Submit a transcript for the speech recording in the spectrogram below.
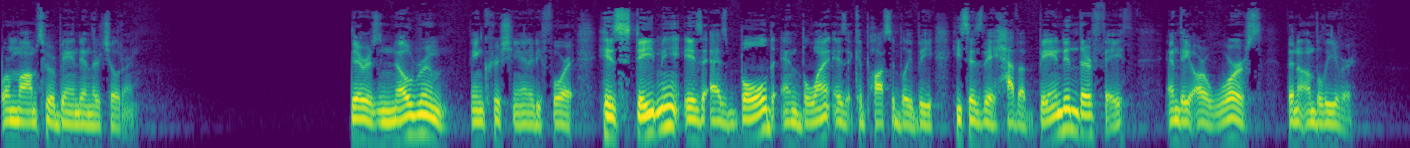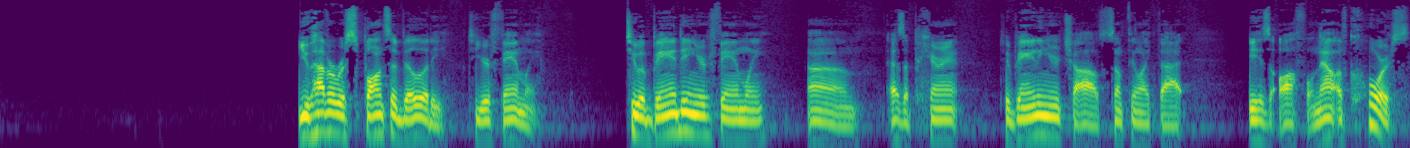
or moms who abandon their children. There is no room in Christianity for it. His statement is as bold and blunt as it could possibly be. He says they have abandoned their faith and they are worse than an unbeliever. You have a responsibility to your family to abandon your family um, as a parent to abandon your child, something like that, is awful. Now, of course,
